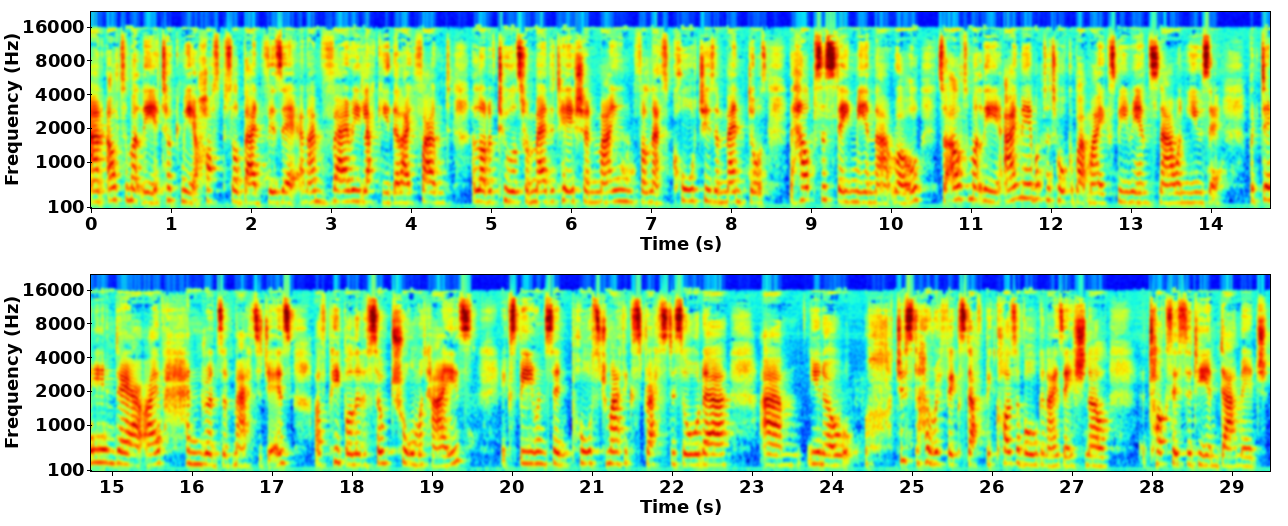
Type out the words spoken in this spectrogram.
And ultimately, it took me a hospital bed visit. And I'm very lucky that I found a lot of tools from meditation, mindfulness, coaches, and mentors that help sustain me in that role. So ultimately, I'm able to talk about my experience now and use it. But day in, day out, I have hundreds of messages of people that are so traumatized, experiencing post traumatic stress disorder, um, you know, just horrific stuff because of organizational toxicity and damage.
